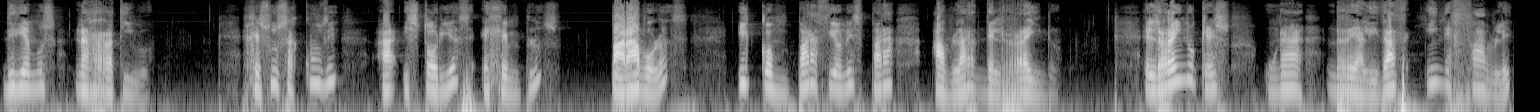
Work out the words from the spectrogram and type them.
diríamos, narrativo. Jesús acude a historias, ejemplos, parábolas y comparaciones para hablar del reino. El reino que es una realidad inefable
